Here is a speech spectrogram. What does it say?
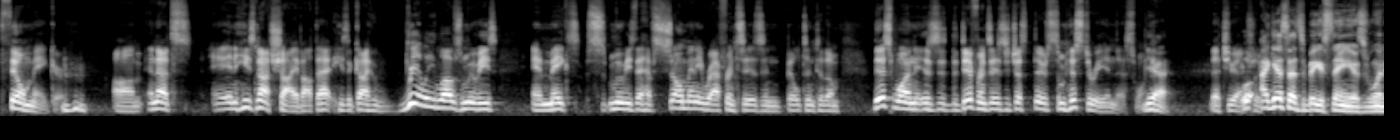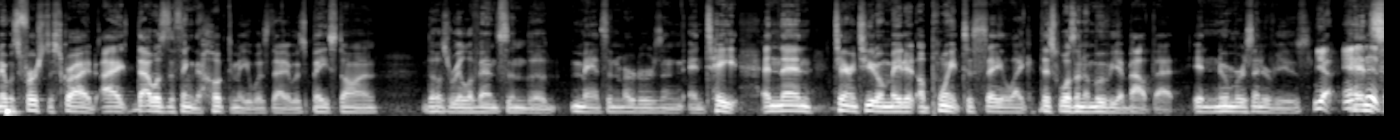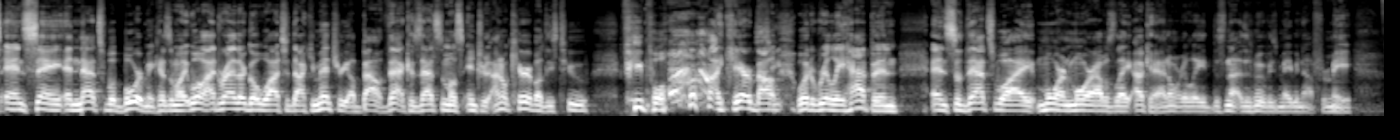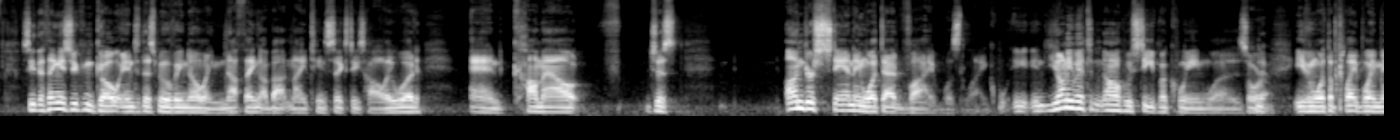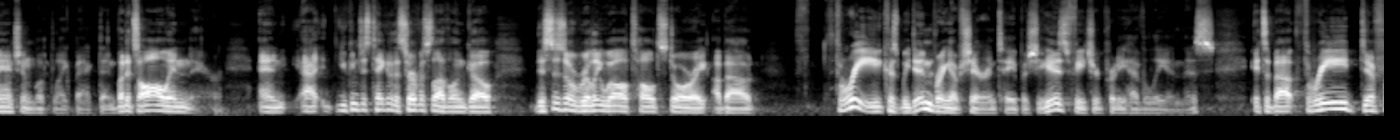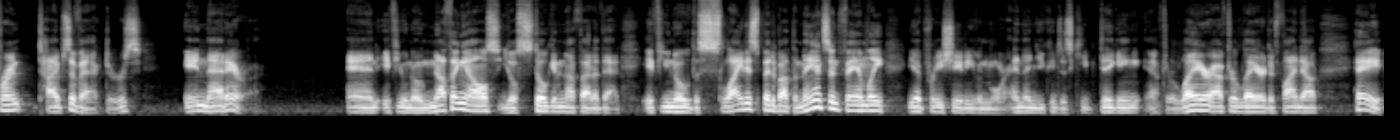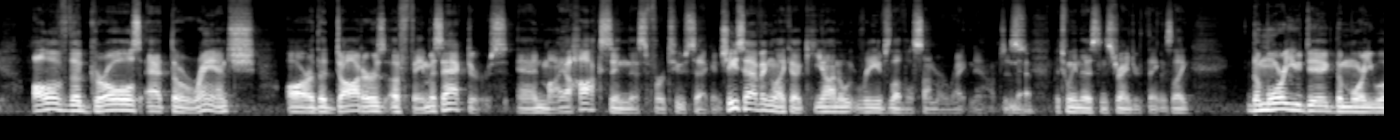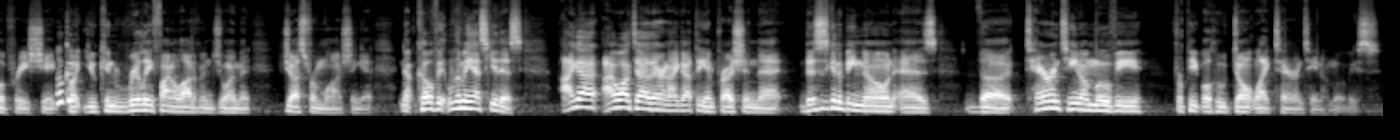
filmmaker. Um, and that's and he's not shy about that. He's a guy who really loves movies and makes movies that have so many references and built into them. This one is the difference is just there's some history in this one. Yeah. That you actually Well, actually I guess that's the biggest thing is when it was first described. I that was the thing that hooked me was that it was based on those real events and the Manson murders and, and Tate. And then Tarantino made it a point to say like this wasn't a movie about that in numerous interviews. Yeah, and and isn't. and saying and that's what bored me because I'm like, well, I'd rather go watch a documentary about that because that's the most interesting. I don't care about these two people. I care about what really happened, and so that's why more and more I was like, okay, I don't really. This not this movie's maybe not for me. See, the thing is, you can go into this movie knowing nothing about 1960s Hollywood and come out f- just understanding what that vibe was like. You don't even have to know who Steve McQueen was or Yeah. even what the Playboy Mansion looked like back then, but it's all in there. And uh, you can just take it to the surface level and go, this is a really well told story about three, because we didn't bring up Sharon Tate, but she is featured pretty heavily in this. It's about three different types of actors in that era. And if you know nothing else, you'll still get enough out of that. If you know the slightest bit about the Manson family, you appreciate even more. And then you can just keep digging after layer after layer to find out hey, all of the girls at the ranch are the daughters of famous actors. And Maya Hawke's in this for two seconds. She's having like a Keanu Reeves level summer right now, just Yeah. between this and Stranger Things. Like, the more you dig, the more you will appreciate. But you can really find a lot of enjoyment just from watching it. Now, Kofi, let me ask you this: I got, I walked out of there and I got the impression that this is going to be known as the Tarantino movie for people who don't like Tarantino movies,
